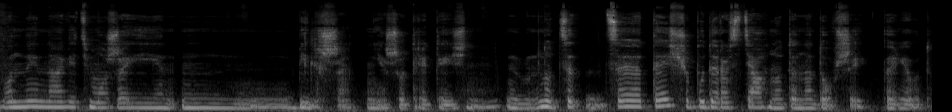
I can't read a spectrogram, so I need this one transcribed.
вони навіть може і більше, ніж у три тижні. Ну, це, це те, що буде розтягнуто на довший період.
